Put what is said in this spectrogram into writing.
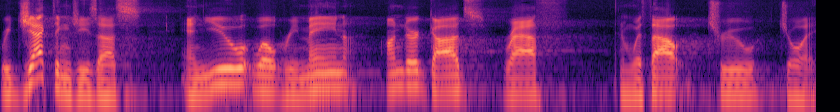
rejecting Jesus, and you will remain under God's wrath and without true joy.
